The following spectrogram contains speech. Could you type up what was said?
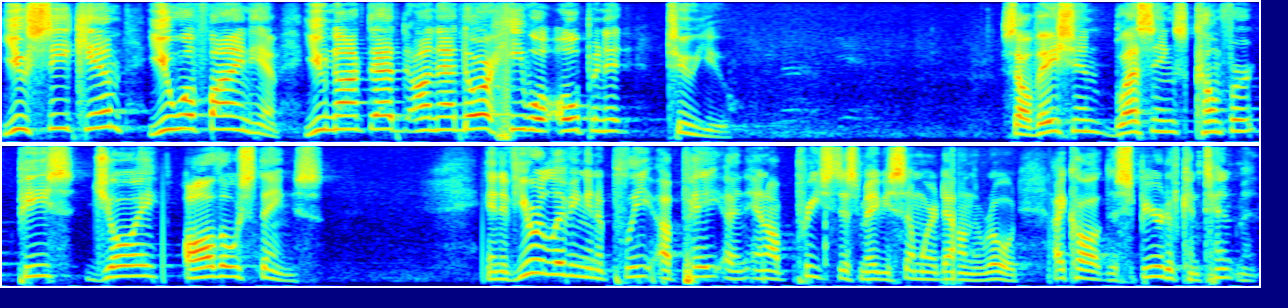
You seek him, you will find him. You knock that on that door, he will open it to you. Salvation, blessings, comfort, peace, joy, all those things. And if you're living in a, ple- a pay, and, and I'll preach this maybe somewhere down the road, I call it the spirit of contentment.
